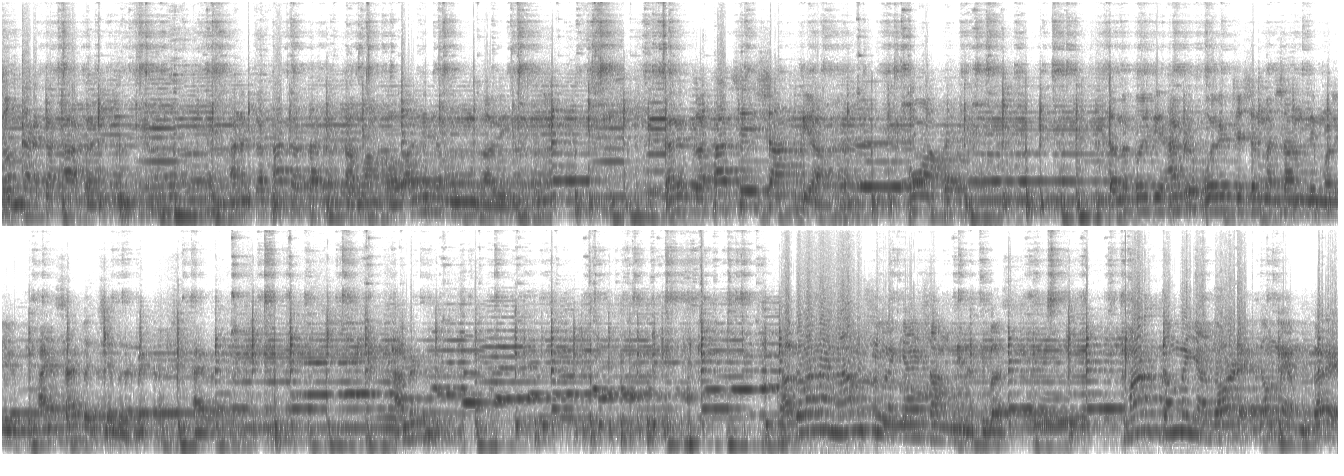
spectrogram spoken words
સુંદર કથા કરી. અને કથા કરતા કરતા માં ભવાનીને ઊંઘ આવી કારણ કે કથા છે શાંતિ આપે. શું આપે? તમે કોઈ દી સાંભળ્યું? પોલીસ સ્ટેશનમાં શાંતિ મળી અહીંયા સાહેબ જ છે બધા. બેઠા. આવ્યા સાંભળ્યું? ભગવાનના નામ સિવાય ક્યાંય શાંતિ નથી. બસ. માણસ ગમે ત્યાં દોડે, ગમે એમ કરે.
